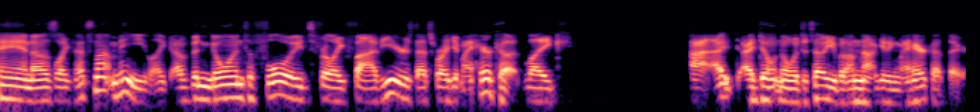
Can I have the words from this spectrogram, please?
And I was like, that's not me. Like, I've been going to Floyd's for like five years. That's where I get my haircut. Like, I, I don't know what to tell you, but I'm not getting my haircut there.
